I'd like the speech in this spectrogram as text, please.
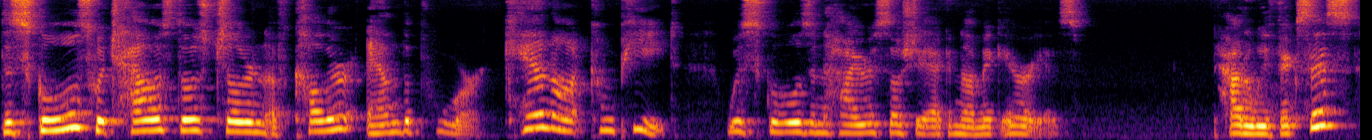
The schools which house those children of color and the poor cannot compete with schools in higher socioeconomic areas. How do we fix this?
